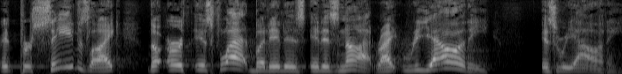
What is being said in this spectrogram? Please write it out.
it perceives like the earth is flat, but it is, it is not, right? Reality is reality.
